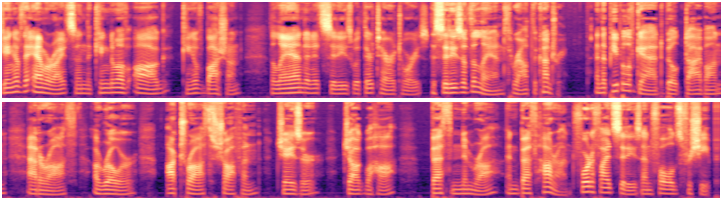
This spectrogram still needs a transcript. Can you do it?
king of the Amorites, and the kingdom of Og, king of Bashan, the land and its cities with their territories, the cities of the land throughout the country. And the people of Gad built Dibon, Ataroth, Aroer, Atroth Shophan, Jazer, Jogbehah, Beth Nimrah, and Beth Haran, fortified cities and folds for sheep.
